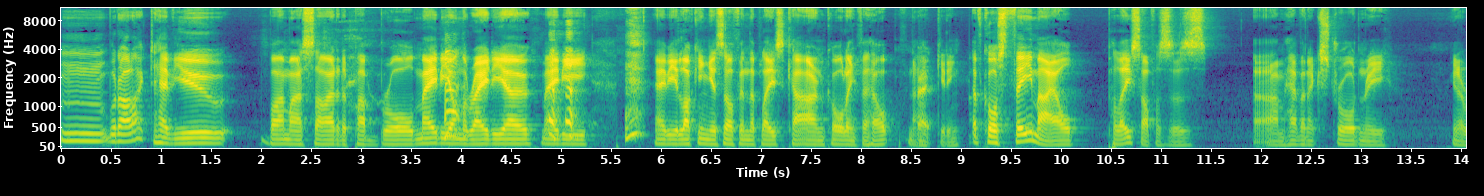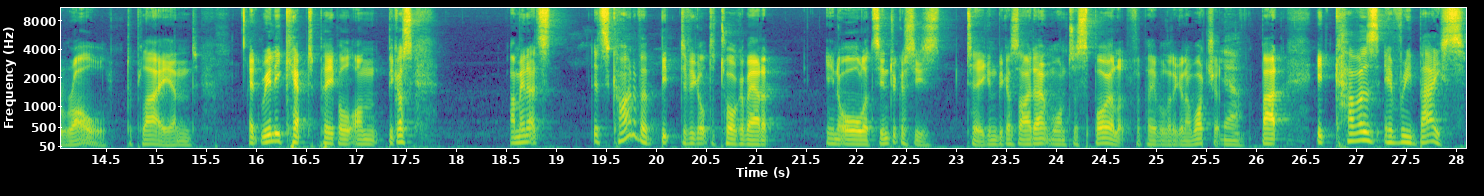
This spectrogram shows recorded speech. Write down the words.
Mm, would I like to have you by my side at a pub brawl? Maybe on the radio, maybe maybe locking yourself in the police car and calling for help. No, Right. kidding. Of course, female police officers um, have an extraordinary, you know, role to play, and it really kept people on because, I mean, it's it's kind of a bit difficult to talk about it in all its intricacies, Tegan, because I don't want to spoil it for people that are going to watch it. Yeah. But it covers every base.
